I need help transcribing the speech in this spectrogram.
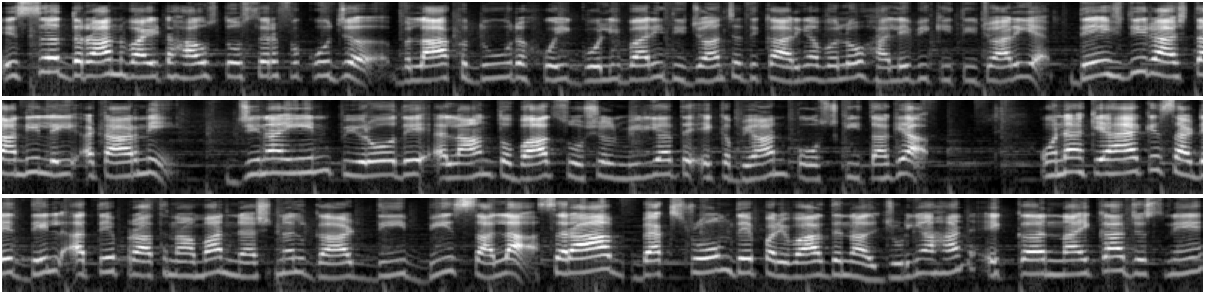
ਇਸ ਦੌਰਾਨ ਵਾਈਟ ਹਾਊਸ ਤੋਂ ਸਿਰਫ ਕੁਝ ਬਲਾਕ ਦੂਰ ਹੋਈ ਗੋਲੀਬਾਰੀ ਦੀ ਜਾਂਚ ਅਧਿਕਾਰੀਆਂ ਵੱਲੋਂ ਹਾਲੇ ਵੀ ਕੀਤੀ ਜਾ ਰਹੀ ਹੈ। ਦੇਸ਼ ਦੀ ਰਾਜਧਾਨੀ ਲਈ ਅਟਾਰਨੀ ਜਿਨਾਈਨ ਪਿਊਰੋ ਦੇ ਐਲਾਨ ਤੋਂ ਬਾਅਦ ਸੋਸ਼ਲ ਮੀਡੀਆ ਤੇ ਇੱਕ ਬਿਆਨ ਪੋਸਟ ਕੀਤਾ ਗਿਆ। ਉਹਨਾਂ ਕਿਹਾ ਹੈ ਕਿ ਸਾਡੇ ਦਿਲ ਅਤੇ ਪ੍ਰਾਰਥਨਾਵਾਂ ਨੈਸ਼ਨਲ ਗਾਰਡ ਦੀ 20 ਸਾਲਾ ਸਰਾ ਬੈਕਸਟ੍ਰੋਮ ਦੇ ਪਰਿਵਾਰ ਦੇ ਨਾਲ ਜੁੜੀਆਂ ਹਨ। ਇੱਕ ਨਾਇਕਾ ਜਿਸ ਨੇ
